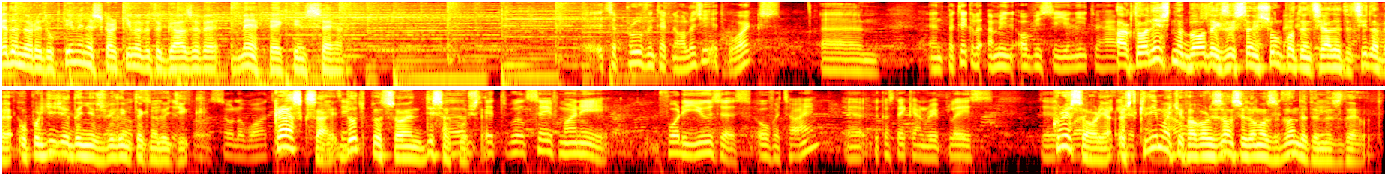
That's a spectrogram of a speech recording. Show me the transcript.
edhe në reduktimin e shkarkimeve të gazeve me efektin serrë. It's a proven technology, it works. Um, Aktualisht në botë ekzistojnë shumë potenciale të cilave u përgjigjet dhe një zhvillim teknologjik. Krahas kësaj, duhet të plotësohen disa um, kushte. Uh, Kryesorja është klima që favorizon sidomos vendet e Mesdheut.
